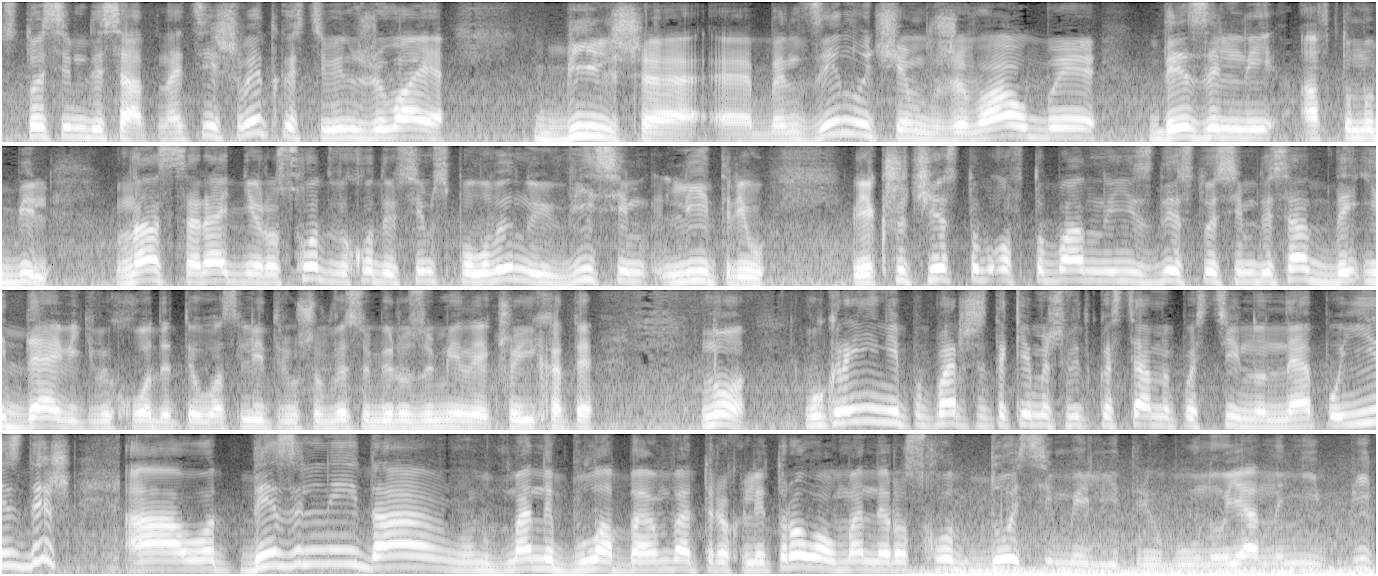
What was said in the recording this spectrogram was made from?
170. На цій швидкості він вживає більше е, бензину, чим вживав би дизельний автомобіль. у нас середній розход виходив 7,5-8 літрів. Якщо чисто автобанної їзди 170, де і 9 виходити у вас літрів, щоб ви собі розуміли, якщо їхати. Ну, в Україні, по-перше, такими швидкостями постійно не поїздиш. А от дизельний, да, в мене була BMW 3-літрова, у мене розход до 7 літрів був. Ну я на ній пік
